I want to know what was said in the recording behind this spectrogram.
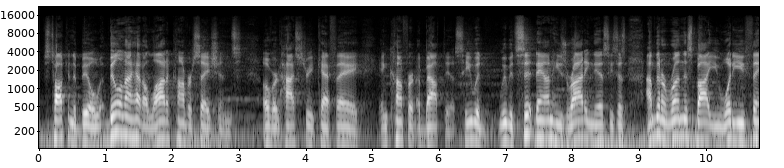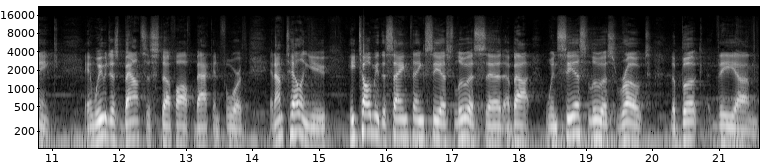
I was talking to Bill. Bill and I had a lot of conversations over at High Street Cafe in comfort about this. He would, we would sit down, he's writing this. He says, I'm going to run this by you. What do you think? And we would just bounce this stuff off back and forth. And I'm telling you, he told me the same thing C.S. Lewis said about when C.S. Lewis wrote the book, The. Um,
